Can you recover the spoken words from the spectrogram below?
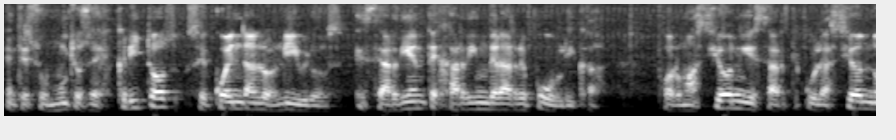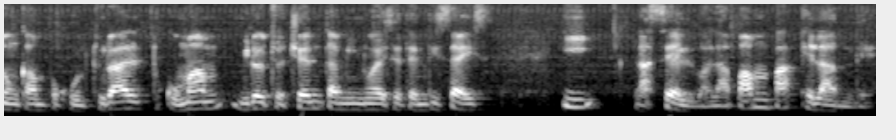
Entre sus muchos escritos se cuentan los libros Ese ardiente jardín de la República, Formación y desarticulación de un campo cultural, Tucumán 1880-1976, y La Selva, La Pampa, El Ande,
